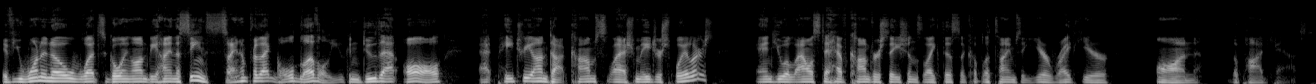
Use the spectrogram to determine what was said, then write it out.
if you want to know what's going on behind the scenes, sign up for that gold level. You can do that all at patreon.com slash major spoilers. And you allow us to have conversations like this a couple of times a year right here on the podcast.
